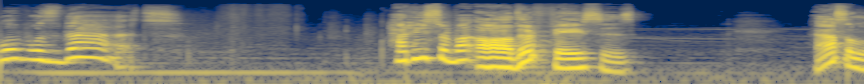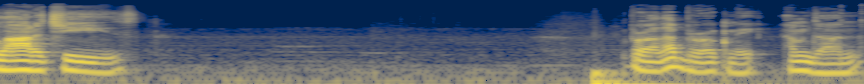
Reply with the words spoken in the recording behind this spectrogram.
What was that? How'd he survive? Oh, their faces. That's a lot of cheese. Bro, that broke me. I'm done.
